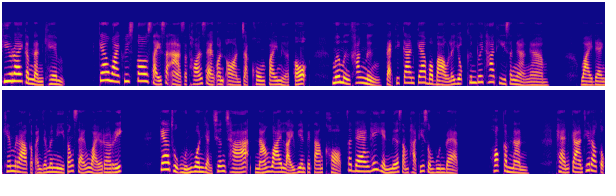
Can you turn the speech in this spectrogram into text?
ที่ไร่กำนันเข้มแก้วไวน์คริสตัลใสสะอาดสะท้อนแสงอ่อนๆ จากโคมไฟเหนือโต๊ะ เมื่อมือข้างหนึ่ง แตะที่ก้านแก้วเบาๆ และยกขึ้นด้วยท่าทีสง่างามไวน์แดงเข้มราวกับอัญมณีต้องแสงไหวระริก แก้วถูกหมุนวนอย่างเชื่องช้า น้ำไวน์ไหลเวียนไปตามขอบ แสดงให้เห็นเนื้อสัมผัสที่สมบูรณ์แบบพ่อกำนัน แผนการที่เราตก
